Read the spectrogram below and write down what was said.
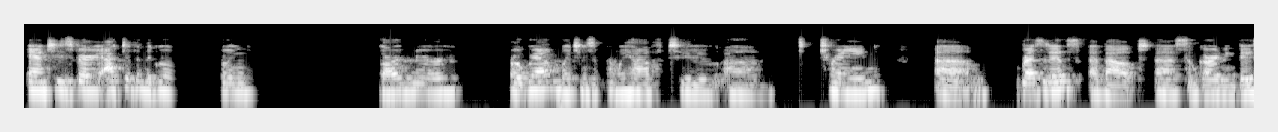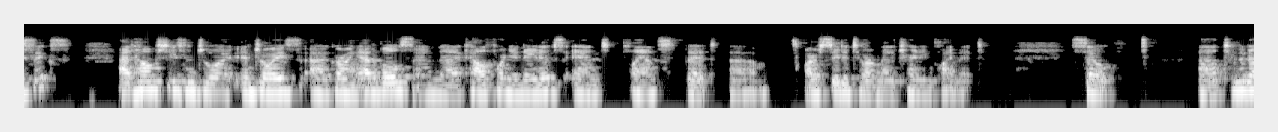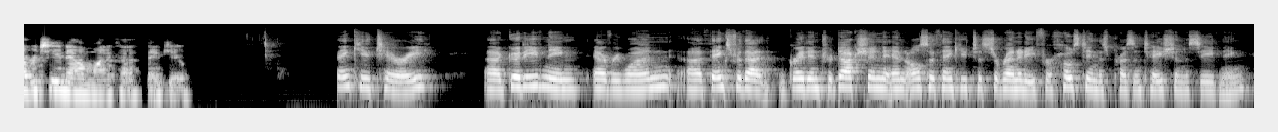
And she's very active in the growing gardener program, which is program we have to um, train um, residents about uh, some gardening basics. At home, she enjoy, enjoys uh, growing edibles and uh, California natives and plants that um, are suited to our Mediterranean climate. So I'll turn it over to you now, Monika. Thank you. Thank you, Terry. Uh, good evening, everyone. Uh, thanks for that great introduction, and also thank you to Serenity for hosting this presentation this evening.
